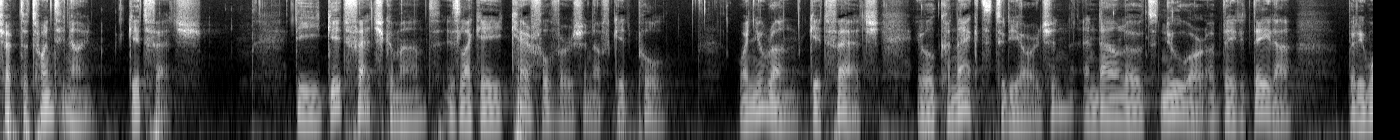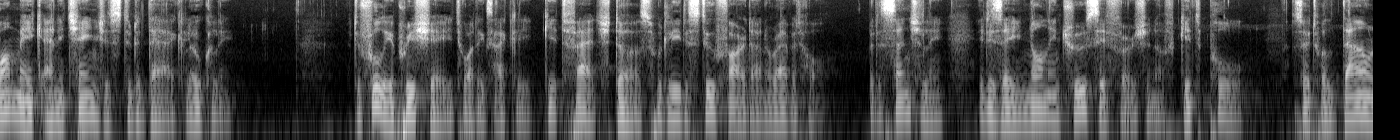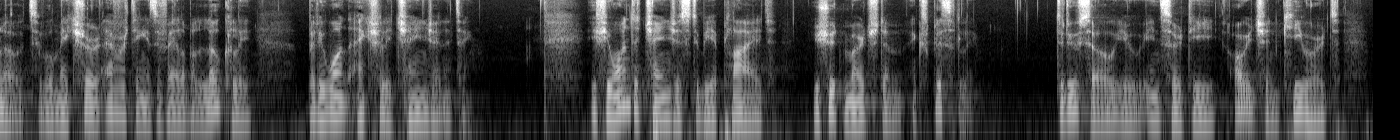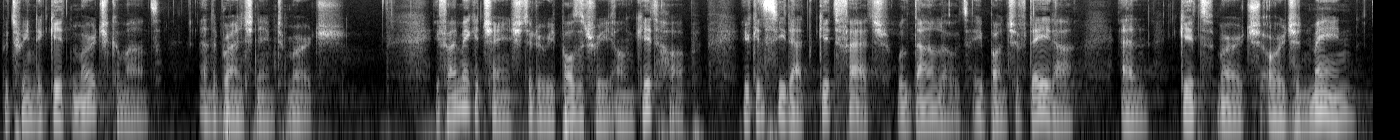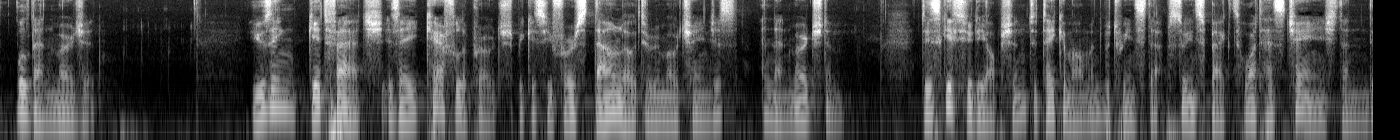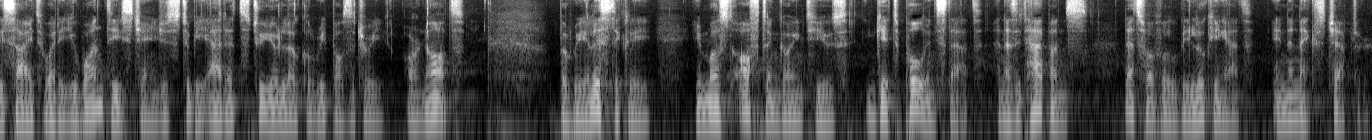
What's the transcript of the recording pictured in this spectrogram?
Chapter 29 Git Fetch The git fetch command is like a careful version of git pull. When you run git fetch, it will connect to the origin and download new or updated data, but it won't make any changes to the DAG locally. To fully appreciate what exactly git fetch does would lead us too far down a rabbit hole, but essentially it is a non-intrusive version of git pull. So it will download, it will make sure everything is available locally, but it won't actually change anything. If you want the changes to be applied, you should merge them explicitly. To do so, you insert the origin keyword between the git merge command and the branch named merge. If I make a change to the repository on GitHub, you can see that git fetch will download a bunch of data and git merge origin main will then merge it. Using git fetch is a careful approach because you first download the remote changes and then merge them. This gives you the option to take a moment between steps to inspect what has changed and decide whether you want these changes to be added to your local repository or not. But realistically, you're most often going to use git pull instead, and as it happens, that's what we'll be looking at in the next chapter.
